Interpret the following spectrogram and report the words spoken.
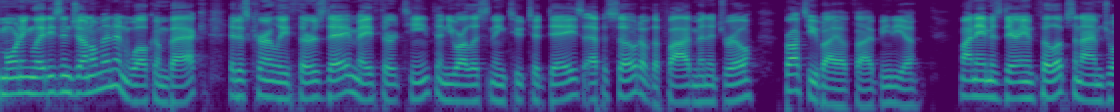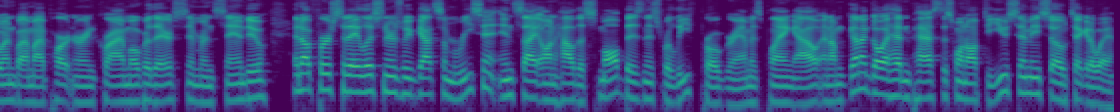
morning, ladies and gentlemen, and welcome back. It is currently Thursday, May 13th, and you are listening to today's episode of the 5 Minute Drill brought to you by Up5 Media. My name is Darian Phillips, and I am joined by my partner in crime over there, Simran Sandhu. And up first today, listeners, we've got some recent insight on how the Small Business Relief Program is playing out. And I'm going to go ahead and pass this one off to you, Simi, so take it away.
